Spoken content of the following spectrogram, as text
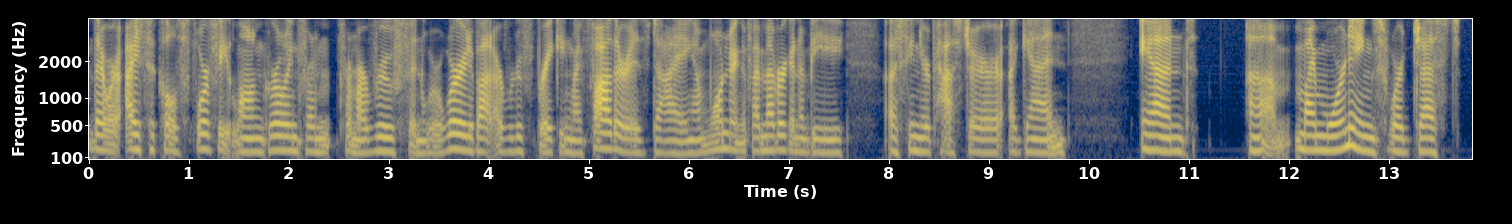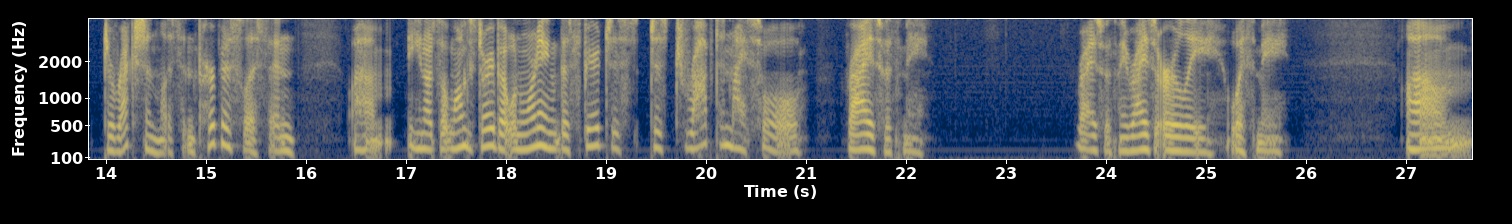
there were icicles four feet long growing from from our roof, and we're worried about our roof breaking. My father is dying. I'm wondering if I'm ever going to be a senior pastor again. And um, my mornings were just directionless and purposeless. And, um, you know, it's a long story, but one morning the Spirit just, just dropped in my soul rise with me. Rise with me, rise early with me. Um,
